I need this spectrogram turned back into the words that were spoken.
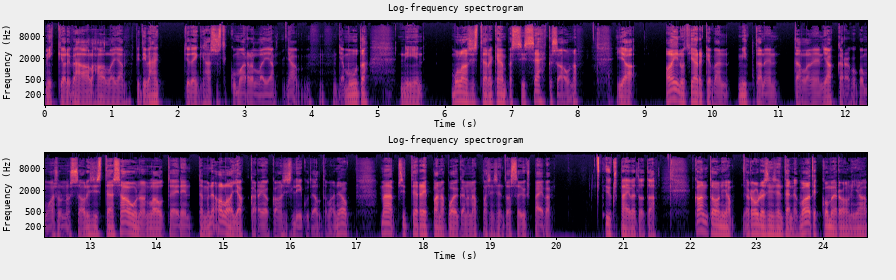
Mikki oli vähän alhaalla ja piti vähän jotenkin hassusti kumarella ja, ja, ja muuta, niin mulla on siis täällä kämpässä siis sähkösauna. Ja ainut järkevän mittainen tällainen jakkara koko mun asunnossa oli siis tämä saunan lauteiden tämmöinen alajakkara, joka on siis liikuteltava. Ja mä sitten reippaana poikana nappasin sen tuossa yksi päivä, yksi päivä tota, kantoon ja roudasin sen tänne vaatekomeroon ja,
